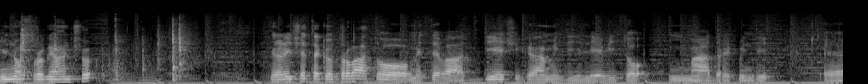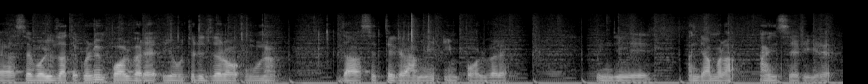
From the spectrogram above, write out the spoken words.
il nostro gancio nella ricetta che ho trovato metteva 10 grammi di lievito madre quindi eh, se voi usate quello in polvere io utilizzerò una da 7 grammi in polvere. Quindi andiamola a inserire.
